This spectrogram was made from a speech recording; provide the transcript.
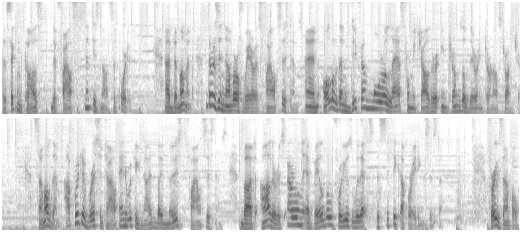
The second cause – the file system is not supported. At the moment, there is a number of various file systems, and all of them differ more or less from each other in terms of their internal structure. Some of them are pretty versatile and recognized by most file systems, but others are only available for use with a specific operating system. For example,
